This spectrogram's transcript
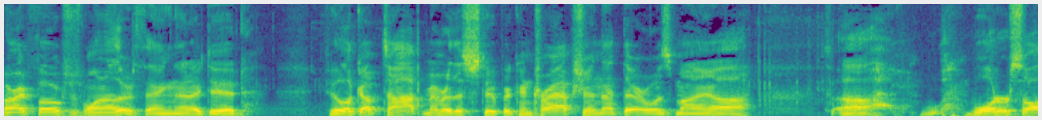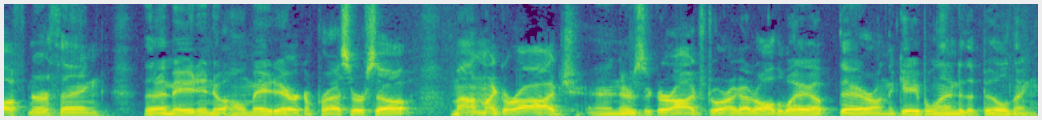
Alright folks, there's one other thing that I did. If you look up top, remember this stupid contraption? That there was my uh, uh, water softener thing that I made into a homemade air compressor. So I'm out in my garage and there's the garage door. I got it all the way up there on the gable end of the building.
